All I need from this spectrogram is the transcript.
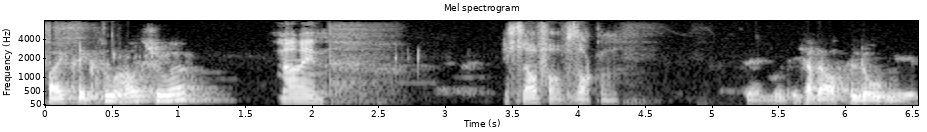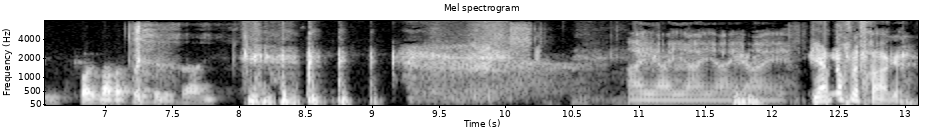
Weil kriegst du Hausschuhe? Nein. Ich laufe auf Socken. Sehr gut. Ich hatte auch gelogen eben. Ich wollte mal was Richtiges sagen. Eieieiei. Wir haben noch eine Frage.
